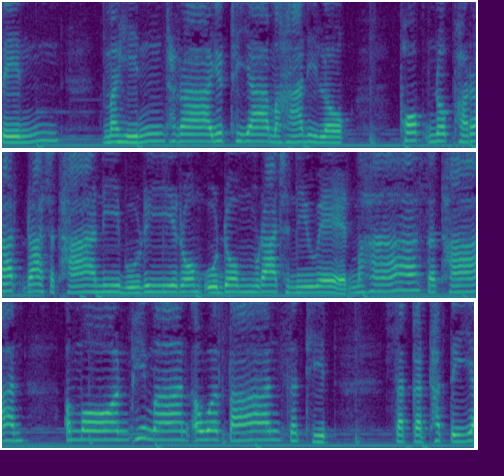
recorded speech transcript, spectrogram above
สินทร์มหินทรายุทธยามหาดิลก พบนพรัตนราชธานีบุรีรมอุดม ราชนิเวศ มหาสถาน อมรพิมานอวตารสถิต สกทัตติย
